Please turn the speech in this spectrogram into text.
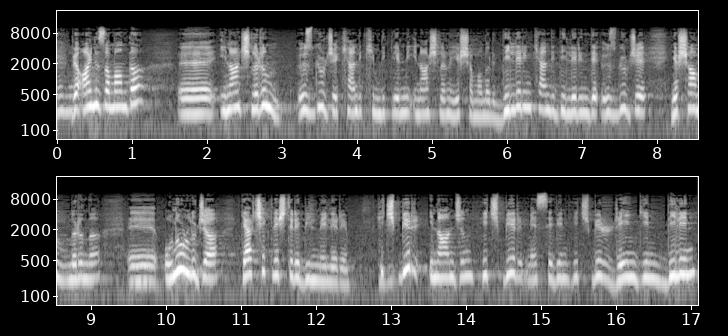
ve aynı zamanda e, inançların özgürce kendi kimliklerini, inançlarını yaşamaları, dillerin kendi dillerinde özgürce yaşamlarını e, onurluca gerçekleştirebilmeleri, hiçbir inancın, hiçbir mezhebin, hiçbir rengin, dilin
